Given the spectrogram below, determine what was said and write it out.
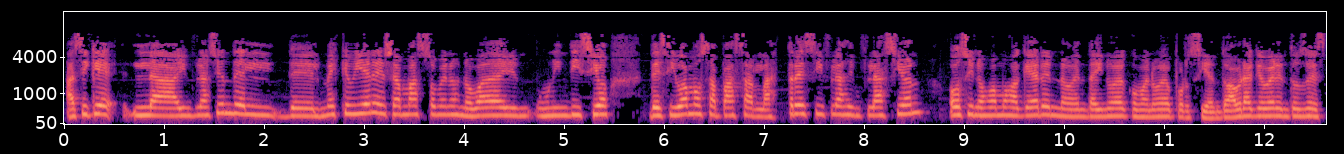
Así que la inflación del, del mes que viene ya más o menos nos va a dar un indicio de si vamos a pasar las tres cifras de inflación o si nos vamos a quedar en 99,9%. Habrá que ver entonces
